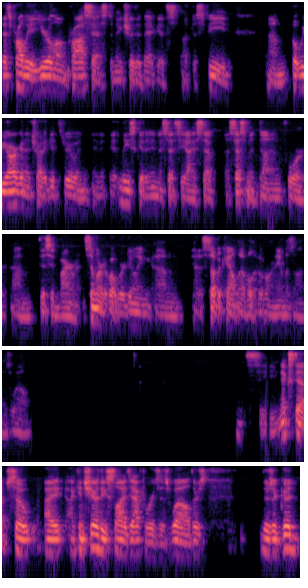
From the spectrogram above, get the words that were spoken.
That's probably a year-long process to make sure that that gets up to speed. Um, but we are going to try to get through and, and, at least get an MSSEI assessment done for um, this environment, similar to what we're doing um, at a sub-account level over on Amazon as well. Let's see, next step. So I, I can share these slides afterwards as well. There's there's a good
